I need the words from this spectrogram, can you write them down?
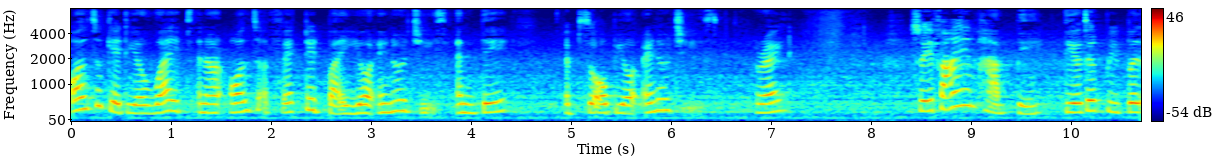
also get your vibes and are also affected by your energies and they absorb your energies right? So if i am happy the other people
